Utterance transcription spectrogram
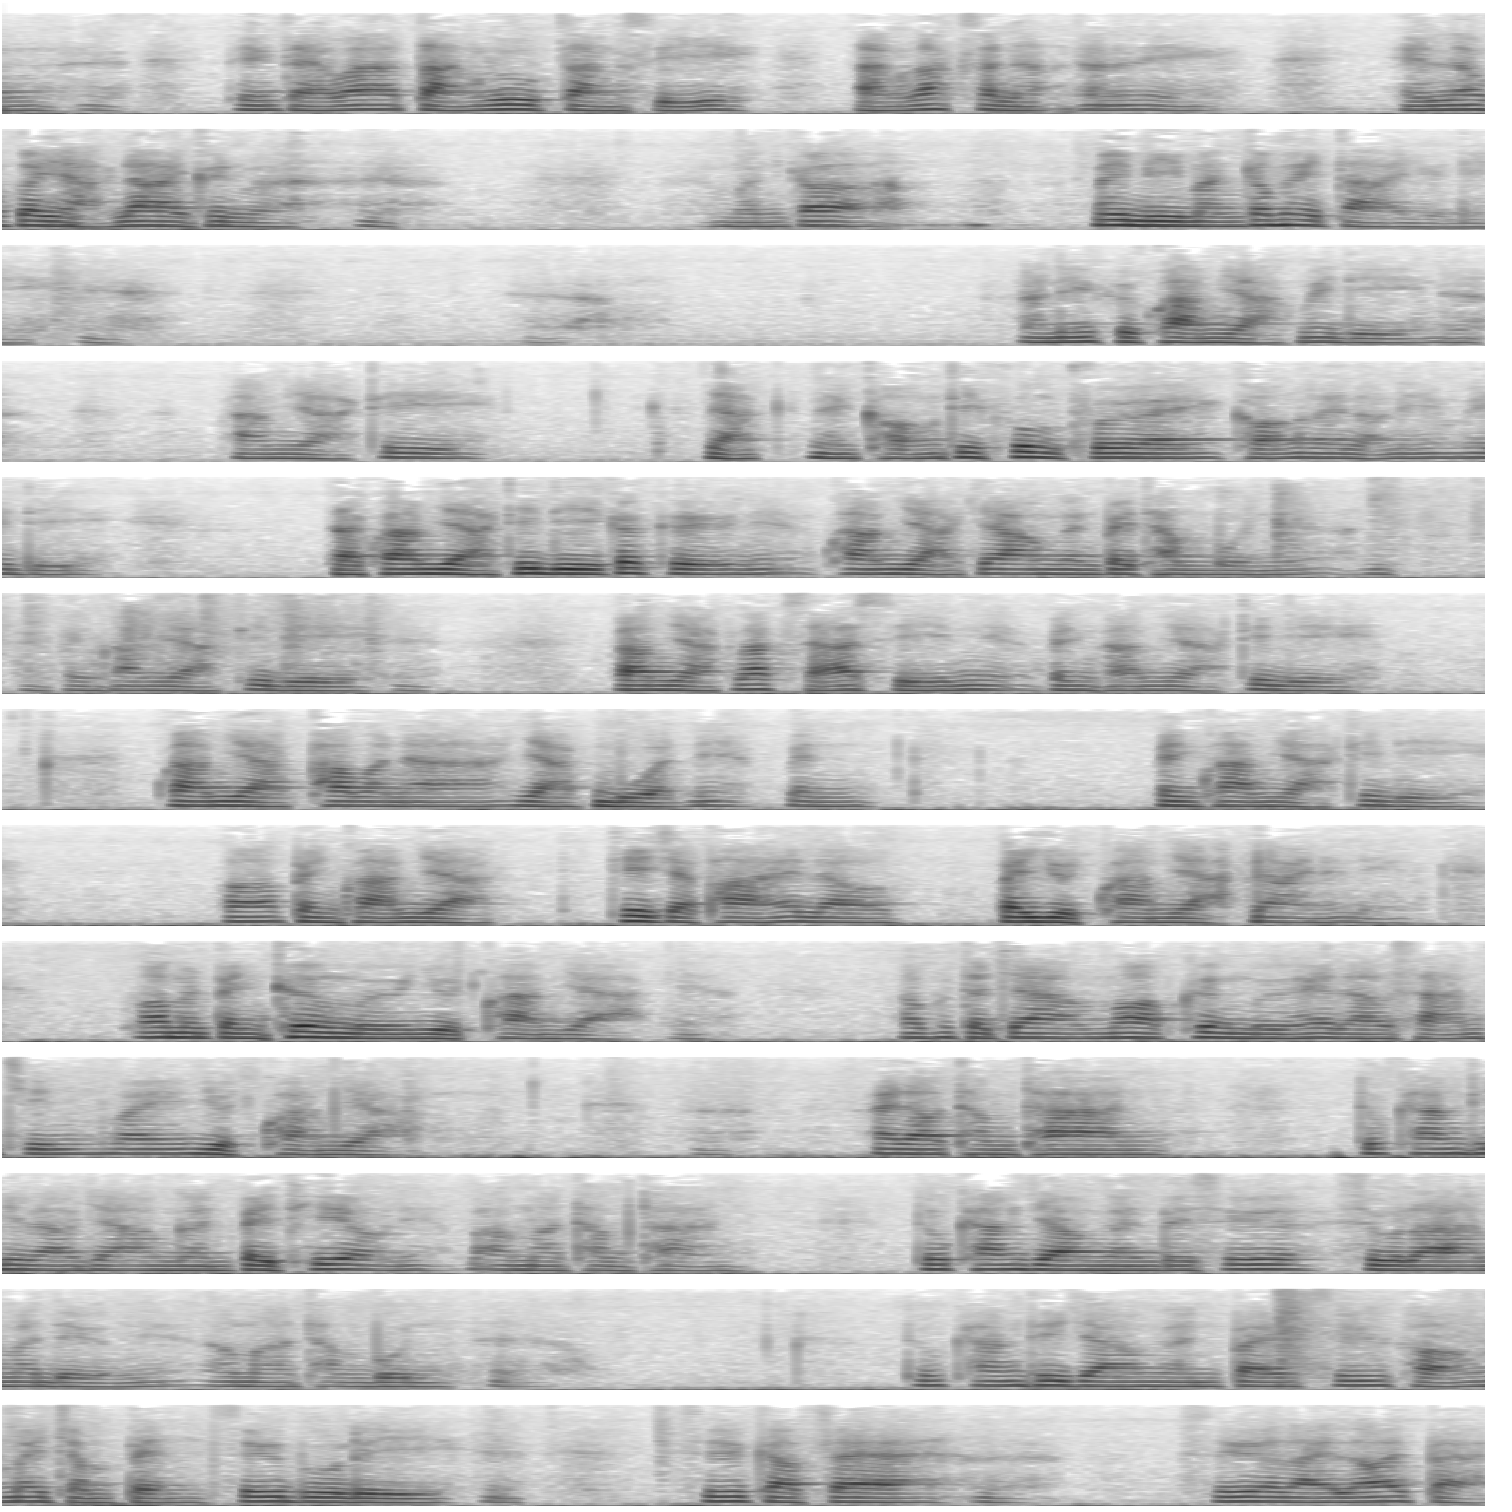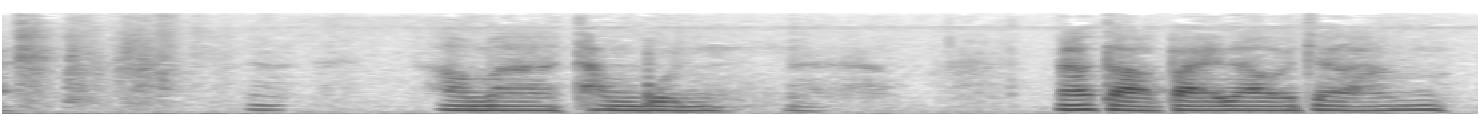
เพียงแต่ว่าต่างรูปต่างสีต่างลักษณะเท่านั้นเอง เห็นแล้วก็อยากได้ขึ้นมา มันก็ไม่มีมันก็ไม่ตายอยู่ดี อันนี้คือความอยากไม่ดีนะ ความอยากที่อยากในของที่ฟุ่มเฟือยของอะไรเหล่านี้ไม่ดี แต่ความอยากที่ดีก็คือเนี่ยความอยากจะเอาเงินไปทำบุญเนี่ยเป็นความอยากที่ดี ความอยากรักษาศีลเนี่ยเป็นความอยากที่ดี ความอยากภาวนาอยากบวชเนี่ยเป็นเป็นความอยากที่ดี เพราะเป็นความอยากที่จะพาให้เราไปหยุดความอยากได้นั่นเอง เพราะมันเป็นเครื่องมือหยุดความอยากเนี่ย พระพุทธเจ้ามอบเครื่องมือให้เราสามชิ้นไว้หยุดความอยาก ให้เราทำทานทุกครั้งที่เราจะเอาเงินไปเที่ยวเนี่ยเอามาทำทาน ทุกครั้งจะเอาเงินไปซื้อสุรามาดื่มเนี่ยเอามาทำบุญ ทุกครั้งที่จะเอาเงินไปซื้อของไม่จำเป็น ซื้อบุหรี่ซื้อกาแฟ ซื้ออะไรร้อยแปดเอามาทำบุญ แล้วต่อไปเราจะ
